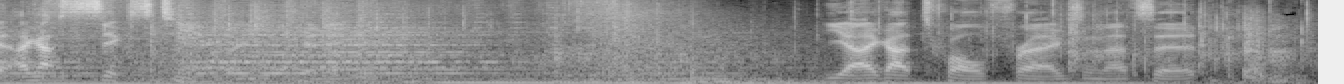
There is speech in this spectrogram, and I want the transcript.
Get? I got 16. Are you kidding? Yeah, I got 12 frags and that's it.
